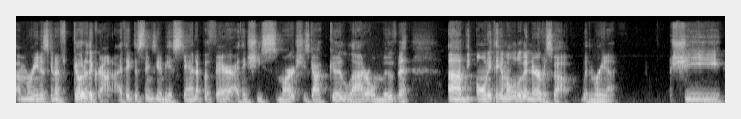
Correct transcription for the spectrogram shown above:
uh, Marina's going to go to the ground. I think this thing's going to be a stand up affair. I think she's smart. She's got good lateral movement. Um, the only thing I'm a little bit nervous about with Marina, she,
